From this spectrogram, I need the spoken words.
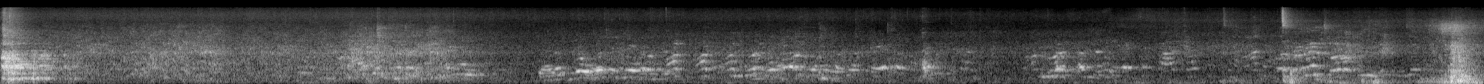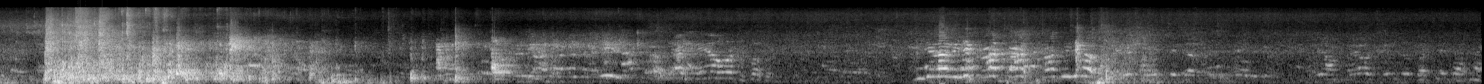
Thank Bismillahirrahmanirrahim. Kaç kaç kaç.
